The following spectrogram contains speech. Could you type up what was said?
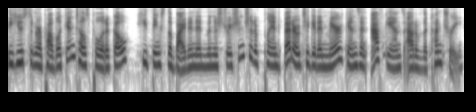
The Houston Republican tells Politico he thinks the Biden administration should have planned better to get Americans and Afghans out of the country.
